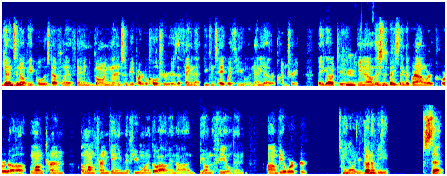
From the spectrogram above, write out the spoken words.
getting to know people is definitely a thing. Going learning to be a part of a culture is a thing that you can take with you in any other country that you go to. Mm. You know, this is basically the groundwork for uh, long term a long term game. If you want to go out and uh, be on the field and um, be a worker, you know, you're gonna be set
